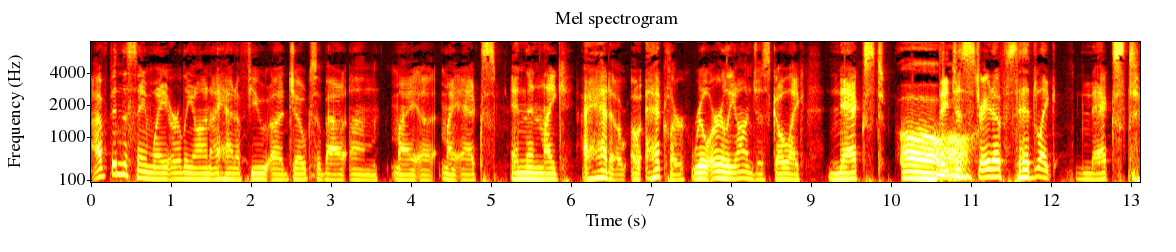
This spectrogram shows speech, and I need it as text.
I've been the same way. Early on, I had a few uh, jokes about um my uh, my ex, and then like I had a, a heckler real early on just go like next. oh, They just straight up said like next.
